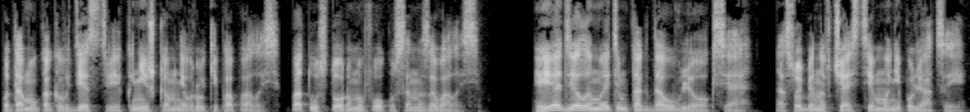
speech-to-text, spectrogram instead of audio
потому как в детстве книжка мне в руки попалась, по ту сторону фокуса называлась. И я делом этим тогда увлекся, особенно в части манипуляции.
